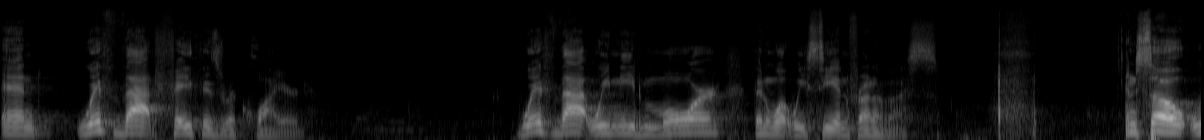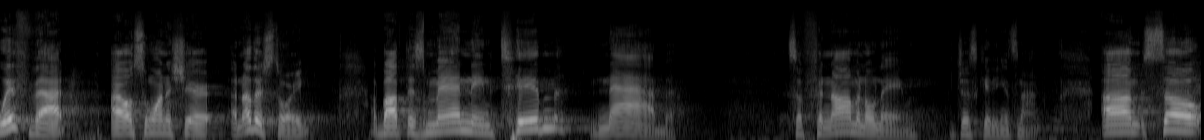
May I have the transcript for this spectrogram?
And with that, faith is required. With that, we need more than what we see in front of us. And so, with that, I also want to share another story about this man named Tim Nab. It's a phenomenal name. Just kidding, it's not. Um, so,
